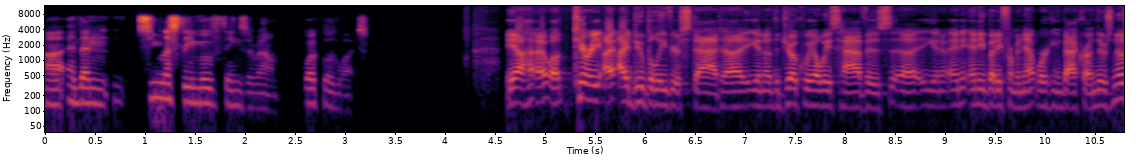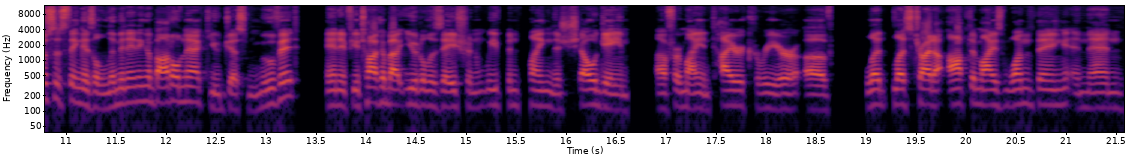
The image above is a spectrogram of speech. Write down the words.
uh, and then seamlessly move things around workload-wise. Yeah, well, Thierry, I, I, do believe your stat. Uh, you know, the joke we always have is, uh, you know, any, anybody from a networking background, there's no such thing as eliminating a bottleneck. You just move it. And if you talk about utilization, we've been playing the shell game uh, for my entire career of let, let's try to optimize one thing and then,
